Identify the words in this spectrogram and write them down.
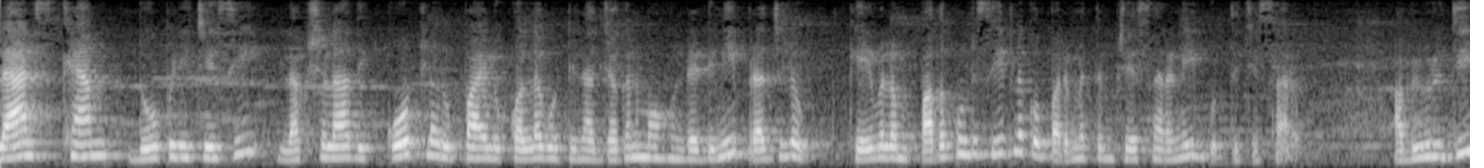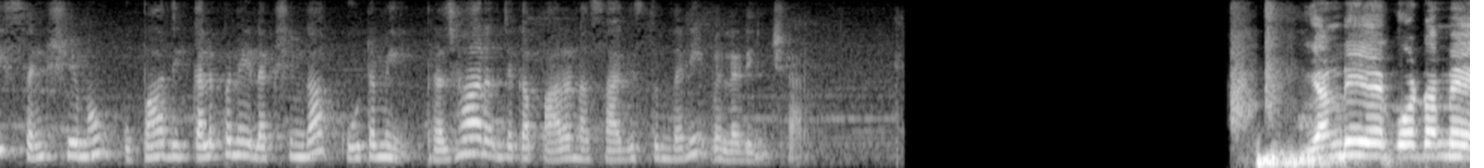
ల్యాండ్ స్కామ్ దోపిడీ చేసి లక్షలాది కోట్ల రూపాయలు కొల్లగొట్టిన జగన్మోహన్ రెడ్డిని ప్రజలు కేవలం పదకొండు సీట్లకు పరిమితం చేశారని గుర్తు చేశారు. అభివృద్ధి సంక్షేమం ఉపాధి కల్పనే లక్ష్యంగా కూటమి ప్రజారంజక పాలన సాగిస్తుందని వెల్లడించారు. ఎన్డీఏ కూటమి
